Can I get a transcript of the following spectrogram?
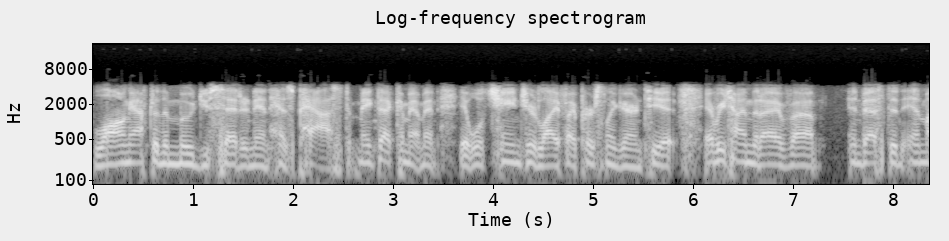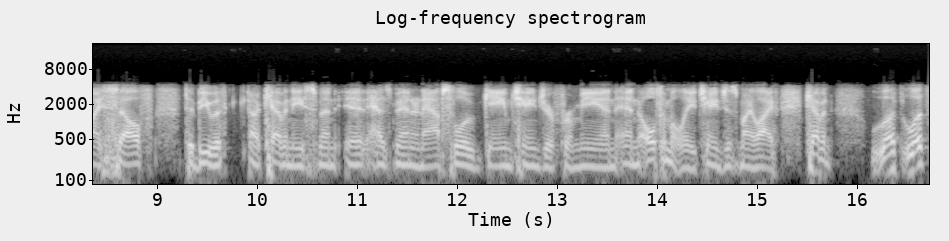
long after the mood you set it in has passed. Make that commitment. It will change your life. I personally guarantee it. Every time that I've uh, invested in myself to be with uh, Kevin Eastman. It has been an absolute game changer for me and, and ultimately changes my life. Kevin, let, let's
